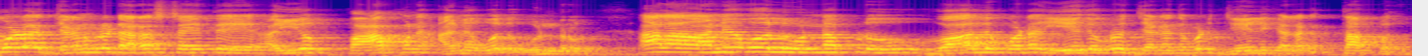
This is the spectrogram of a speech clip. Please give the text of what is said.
కూడా జగన్ రెడ్డి అరెస్ట్ అయితే అయ్యో పాపని అనేవాళ్ళు ఉండరు. అలా అనేవాళ్ళు ఉన్నప్పుడు వాళ్ళు కూడా ఏదో కూడా జగన్ కూడా జైలుకి వెళ్ళక తప్పదు.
